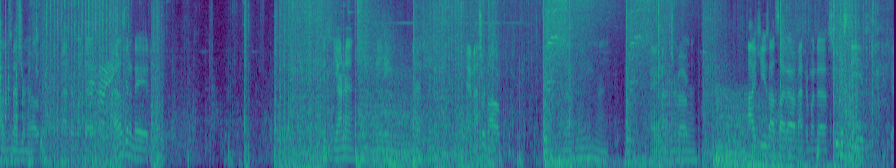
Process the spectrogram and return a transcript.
Outside Master master. smoke. Bathroom one dead. I was gonna nade. Is Yana needing master? Yeah, master bow. Uh, Hey, master bow. uh, IQ's outside uh, bathroom window. Scuba Steve. Yo,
